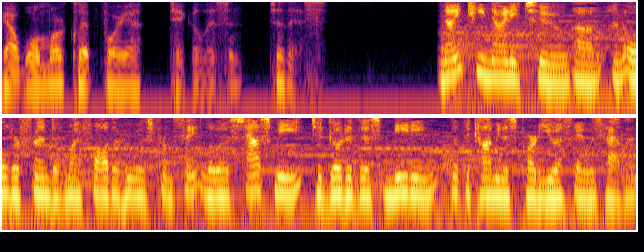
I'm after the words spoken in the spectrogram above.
got one more clip for you. Take a listen to this. 1992, uh, an older friend of my father who was from St. Louis asked me to go to this meeting that the Communist Party USA was having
